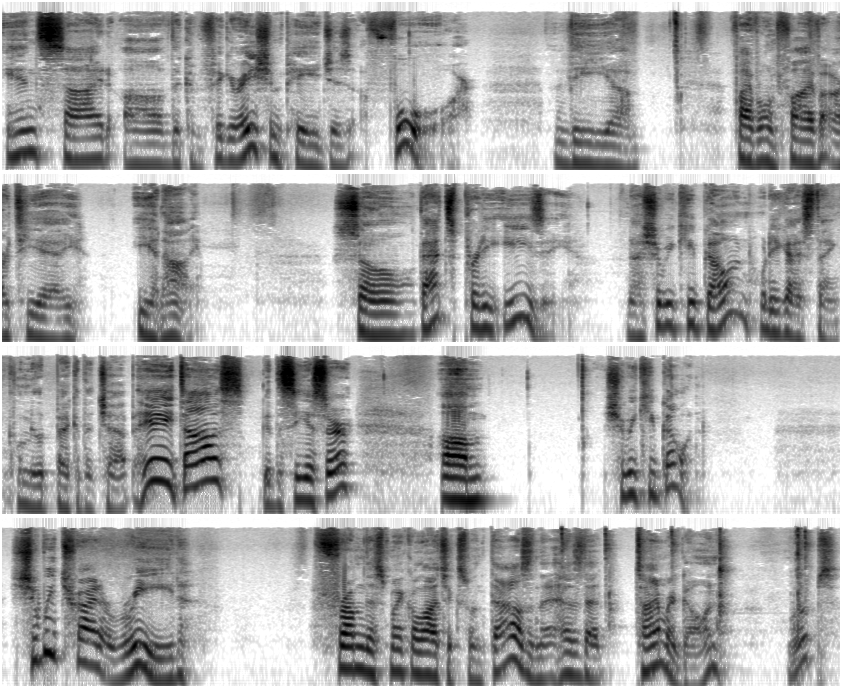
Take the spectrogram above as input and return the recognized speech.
inside of the configuration pages for the uh, 515 RTA ENI. So that's pretty easy. Now, should we keep going? What do you guys think? Let me look back at the chat. Hey, Thomas. Good to see you, sir. Um, should we keep going? Should we try to read from this Micrologix 1000 that has that timer going? Whoops.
